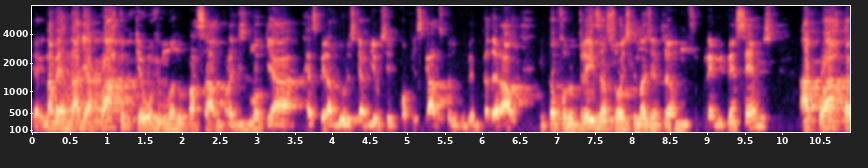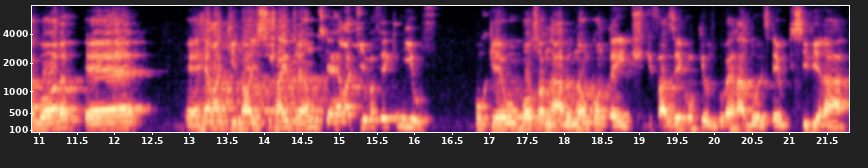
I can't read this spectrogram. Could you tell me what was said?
é, na verdade é a quarta, porque houve um ano passado para desbloquear respiradores que haviam sido confiscados pelo governo federal, então foram três ações que nós entramos no Supremo e vencemos. A quarta agora é é, que nós já entramos, que é relativa a fake news, porque o Bolsonaro, não contente de fazer com que os governadores tenham que se virar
